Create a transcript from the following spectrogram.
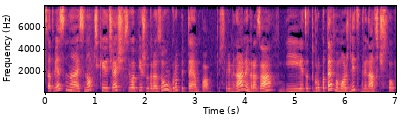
Соответственно, синоптики чаще всего пишут грозу в группе темпа. То есть временами гроза, и эта группа темпа может длиться 12 часов.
